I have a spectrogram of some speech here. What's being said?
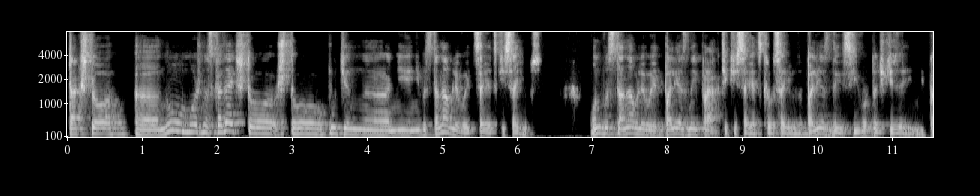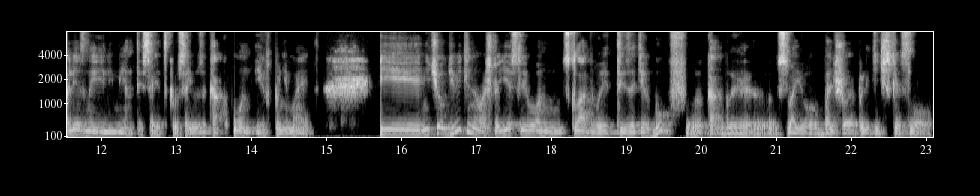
Так что, э, ну, можно сказать, что, что Путин не, не восстанавливает Советский Союз. Он восстанавливает полезные практики Советского Союза, полезные с его точки зрения, полезные элементы Советского Союза, как он их понимает. И ничего удивительного, что если он складывает из этих букв э, как бы свое большое политическое слово,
